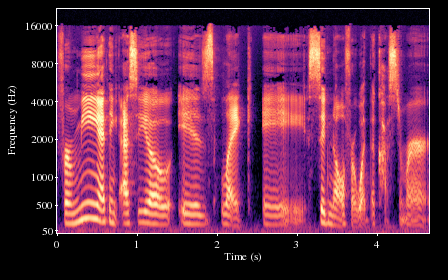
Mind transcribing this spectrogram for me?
for me, I think SEO is like a signal for what the customer,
